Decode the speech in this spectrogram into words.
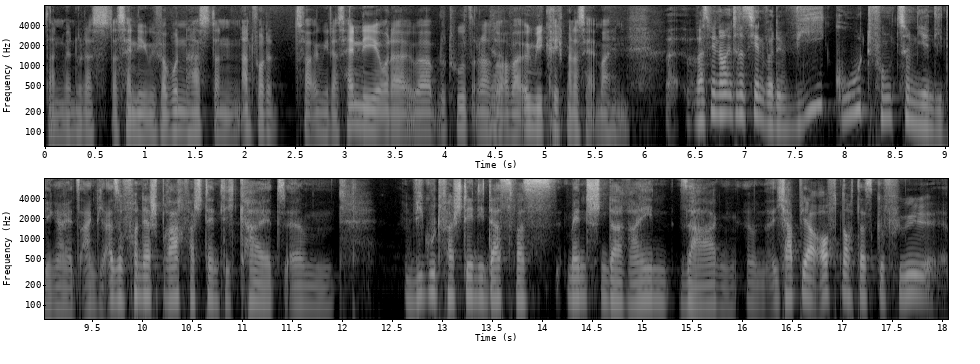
Dann, wenn du das, das Handy irgendwie verbunden hast, dann antwortet zwar irgendwie das Handy oder über Bluetooth oder ja. so, aber irgendwie kriegt man das ja immer hin. Was mich noch interessieren würde, wie gut funktionieren die Dinger jetzt eigentlich? Also von der Sprachverständlichkeit, ähm, wie gut verstehen die das, was Menschen da rein sagen? Ich habe ja oft noch das Gefühl,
